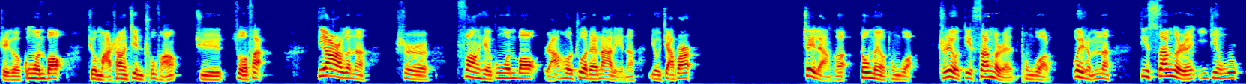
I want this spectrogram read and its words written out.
这个公文包，就马上进厨房去做饭。第二个呢是放下公文包，然后坐在那里呢又加班这两个都没有通过，只有第三个人通过了。为什么呢？第三个人一进屋，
